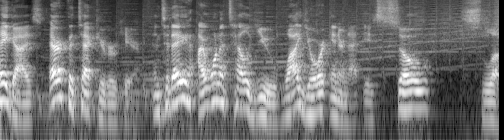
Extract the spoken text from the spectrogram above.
Hey guys, Eric the Tech Guru here, and today I want to tell you why your internet is so slow.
